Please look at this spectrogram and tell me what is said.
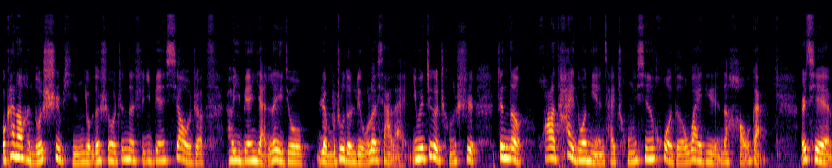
我看到很多视频，有的时候真的是一边笑着，然后一边眼泪就忍不住的流了下来，因为这个城市真的。花了太多年才重新获得外地人的好感，而且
